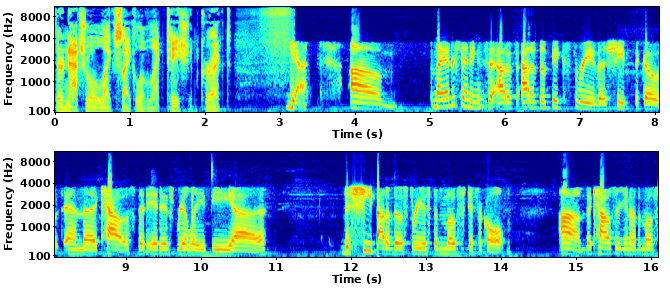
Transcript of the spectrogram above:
their natural like cycle of lactation. Correct? Yeah. Um, my understanding is that out of out of the big three, the sheep, the goat, and the cows, that it is really the uh, the sheep out of those three is the most difficult. Um, the cows are, you know, the most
